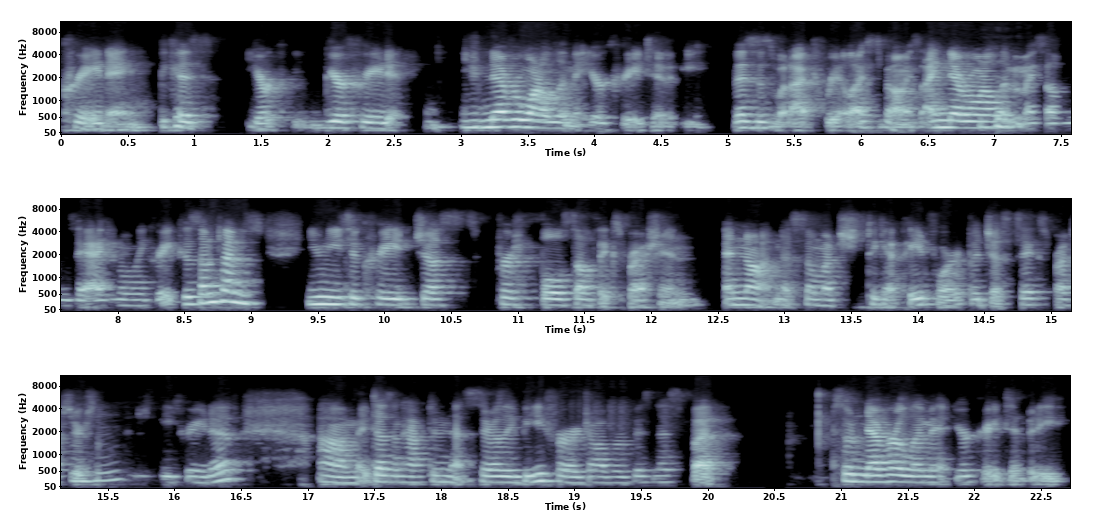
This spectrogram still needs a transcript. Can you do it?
creating because you're you're creative you never want to limit your creativity. This is what i've realized about myself. I never want to limit myself and say i can only create because sometimes you need to create just for full self-expression and not so much to get paid for it but just to express yourself mm-hmm. and just be creative. Um, it doesn't have to necessarily be for a job or business but so never limit your creativity.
